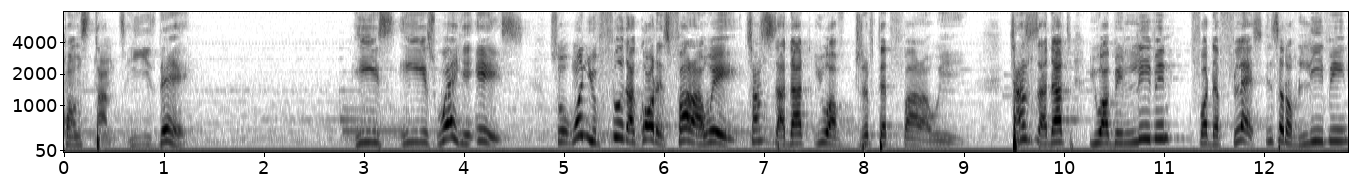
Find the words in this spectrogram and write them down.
constant. He is there. He is, he is where He is. So when you feel that God is far away, chances are that you have drifted far away. Chances are that you have been living for the flesh instead of living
